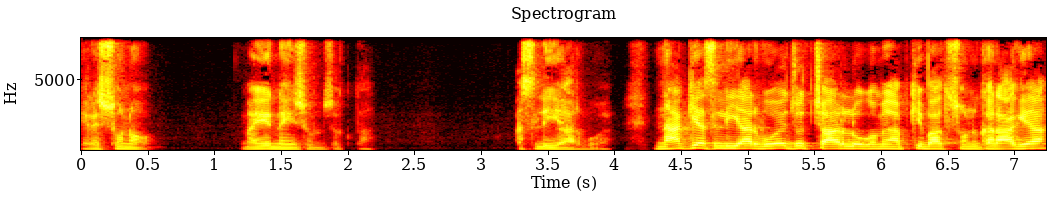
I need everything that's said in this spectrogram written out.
कह रहे, सुनो, मैं ये नहीं सुन सकता। असली यार वो है। ना कि असली यार वो है जो चार लोगों में आपकी बात सुनकर आ गया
